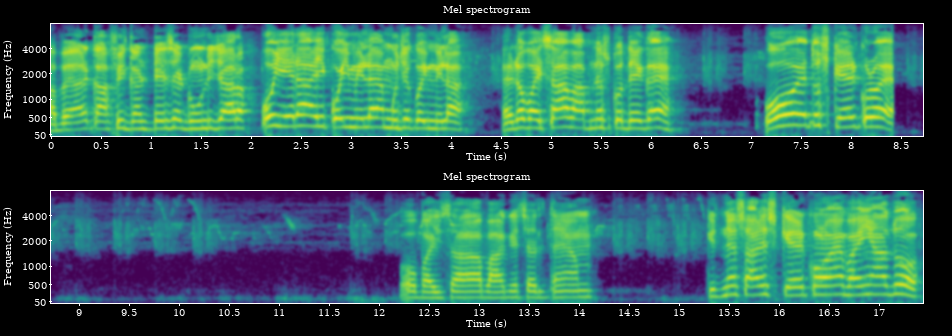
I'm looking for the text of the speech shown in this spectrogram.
अब यार काफ़ी घंटे से ढूंढ जा रहा ओ ये रहा ये कोई मिला है मुझे कोई मिला। हेलो भाई साहब आपने उसको देखा है? ओ ये तो स्केयर करो है। ओ भाई साहब, आगे चलते हैं हम। कितने सारे स्केयर करो हैं भाई यहाँ तो।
